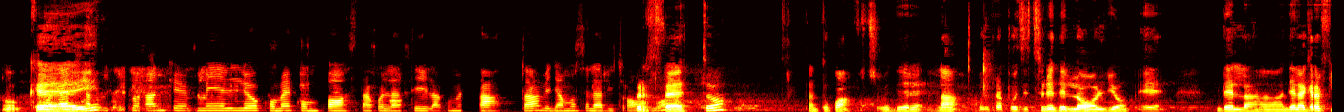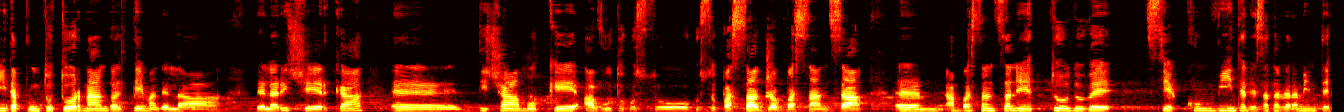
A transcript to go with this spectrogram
ok. anche meglio com'è composta quella tela, come è fatta. Vediamo se la ritrovo. Perfetto. Tanto qua faccio vedere la contrapposizione dell'olio e della, della grafite, appunto tornando al tema della, della ricerca, eh, diciamo che ha avuto questo, questo passaggio abbastanza, ehm, abbastanza netto dove si è convinta ed è stata veramente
